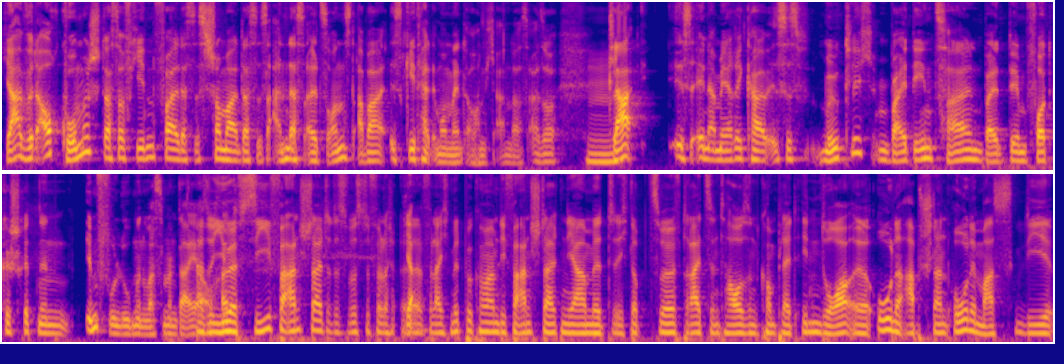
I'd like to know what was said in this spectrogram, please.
Ja, wird auch komisch, das auf jeden Fall. Das ist schon mal, das ist anders als sonst, aber es geht halt im Moment auch nicht anders. Also hm. klar, ist in Amerika ist es möglich bei den Zahlen, bei dem fortgeschrittenen Impfvolumen, was man da ja also UFC veranstaltet, das wirst du vielleicht, ja. äh, vielleicht, mitbekommen haben, die veranstalten ja mit, ich glaube, 12.000, 13.000 komplett Indoor, äh, ohne Abstand, ohne Masken. Die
